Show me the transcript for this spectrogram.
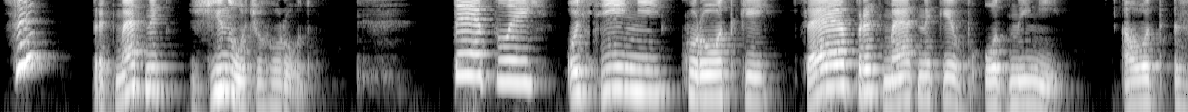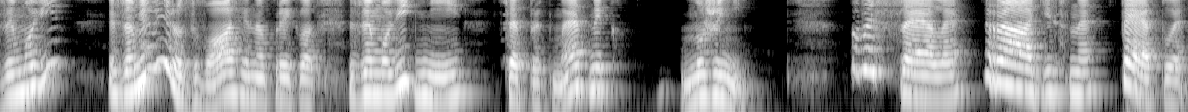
Це прикметник жіночого роду. Теплий, осінній, короткий це прикметники в однині. А от зимові, зимові розваги, наприклад, зимові дні це прикметник множині. Веселе, радісне, тепле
